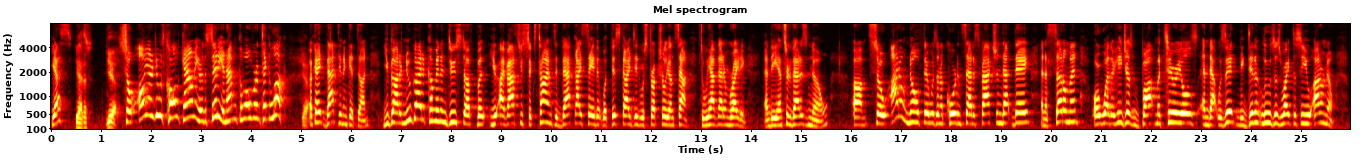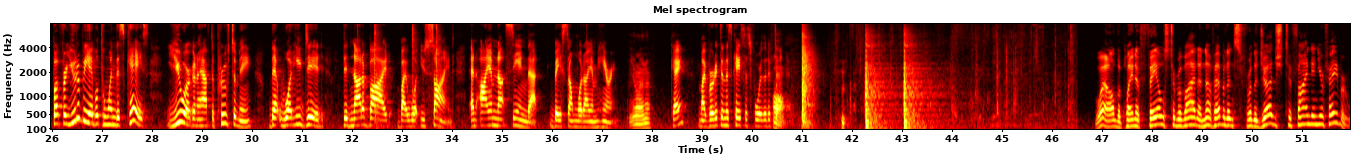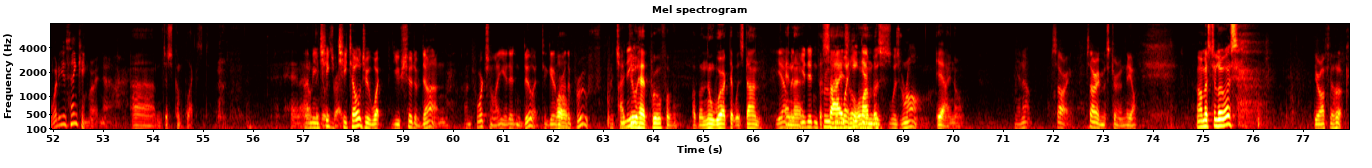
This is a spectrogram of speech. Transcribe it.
Yes. Yes. Yes. So all you had to do was call the county or the city and have them come over and take a look. Yeah. Okay, that didn't get done. You got a new guy to come in and do stuff, but you, I've asked you six times. Did that guy say that what this guy did was structurally unsound? Do we have that in writing? And the answer to that is no. Um, so I don't know if there was an accord and satisfaction that day and a settlement, or whether he just bought materials and that was it, and he didn't lose his right to see you. I don't know. But for you to be able to win this case, you are going to have to prove to me that what he did did not abide by what you signed. And I am not seeing that based on what I am hearing. Your Honor? Okay? My verdict in this case is for the defendant. Well, the plaintiff fails to provide enough evidence for the judge to find in your favor. What are you thinking right now? Um, just complexed. And I I don't mean, think it she, was right. she told you what you should have done. Unfortunately, you didn't do it to give her Well, the proof that you I need. do have proof of, of the new work that was done. Yeah, and but the- you didn't the prove size that what of he the did lumbers. was, was wrong. Yeah, I know. You know, sorry, sorry, Mr. O'Neill. Well, Mr. Lewis, you're off the hook.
